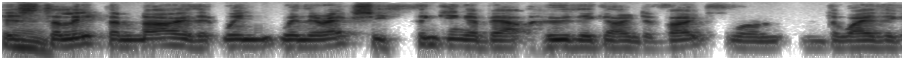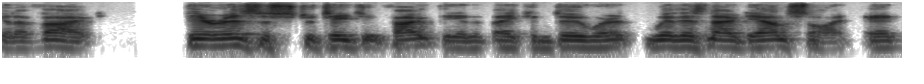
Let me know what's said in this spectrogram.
is mm. to let them know that when when they're actually thinking about who they're going to vote for and the way they're going to vote, there is a strategic vote there that they can do where where there's no downside. And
